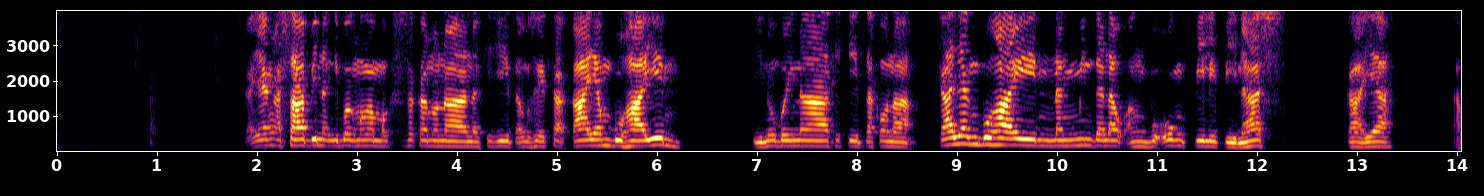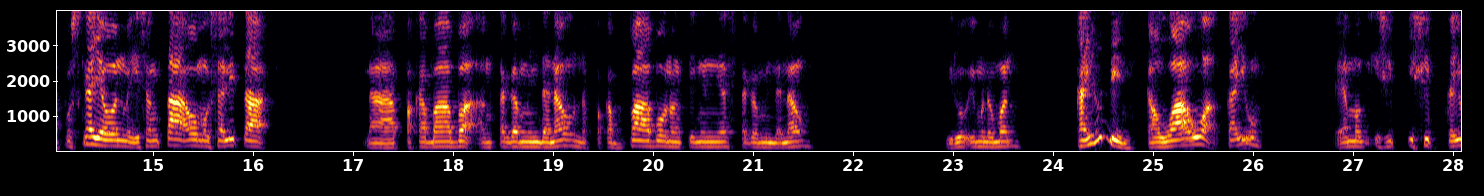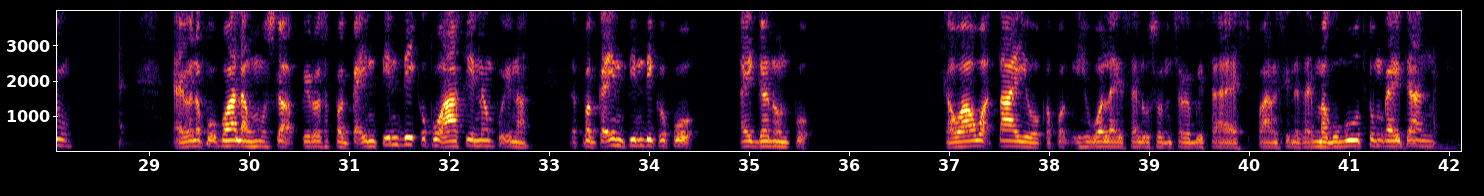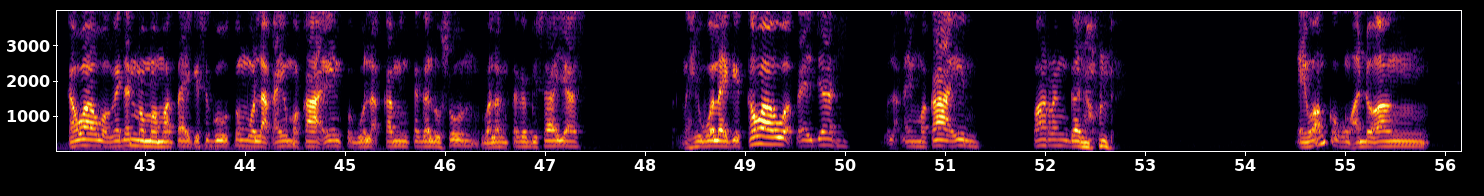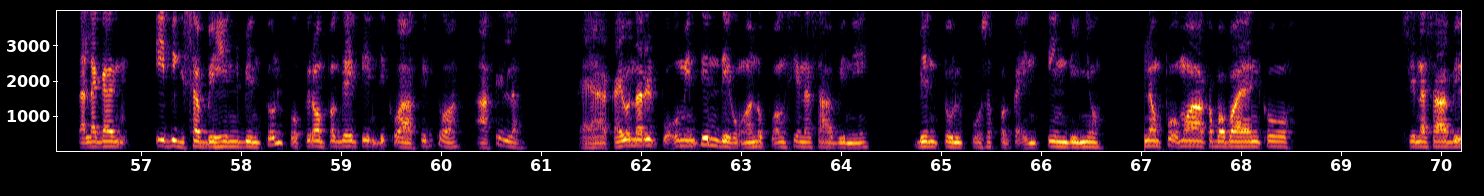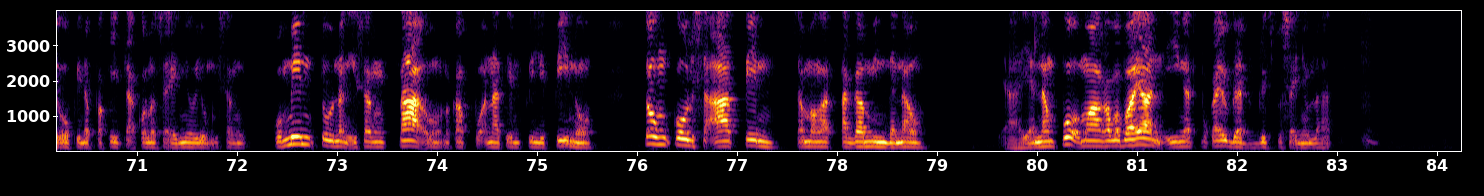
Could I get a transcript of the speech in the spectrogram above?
Kaya nga sabi ng ibang mga magsasaka no na nakikita ko sa ita, kayang buhayin. Sino ba yung nakikita ko na kayang buhayin ng Mindanao ang buong Pilipinas? Kaya. Tapos ngayon, may isang tao magsalita, napakababa ang taga Mindanao, napakababaw ng tingin niya sa taga Mindanao. Iruin mo naman, kayo din, kawawa kayo. Kaya mag-isip-isip kayo. Kayo na po bahalang humusga. Pero sa pagkaintindi ko po, akin lang po yun ha. Sa pagkaintindi ko po, ay ganon po. Kawawa tayo kapag ihiwalay sa Luzon sa Visayas. Parang sinasabi, magugutom kayo dyan. Kawawa kayo dyan, mamamatay kayo sa gutom. Wala kayong makain pag wala kaming taga Luzon, walang taga Visayas. Pag nahiwalay kayo, kawawa kayo dyan. Wala kayong makain. Parang ganon. Ewan ko kung ano ang talagang ibig sabihin ni Bintulpo. Pero ang pagkaintindi ko, akin to ha. Akin lang. Kaya kayo na rin po umintindi kung ano po ang sinasabi ni Bintulpo sa pagkaintindi nyo. Lang po mga kababayan ko, sinasabi o pinapakita ko na sa inyo yung isang komento ng isang tao na kapwa natin Pilipino tungkol sa atin sa mga taga Mindanao. Ah, yan lang po mga kababayan. Ingat po kayo. God bless po sa inyong lahat.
